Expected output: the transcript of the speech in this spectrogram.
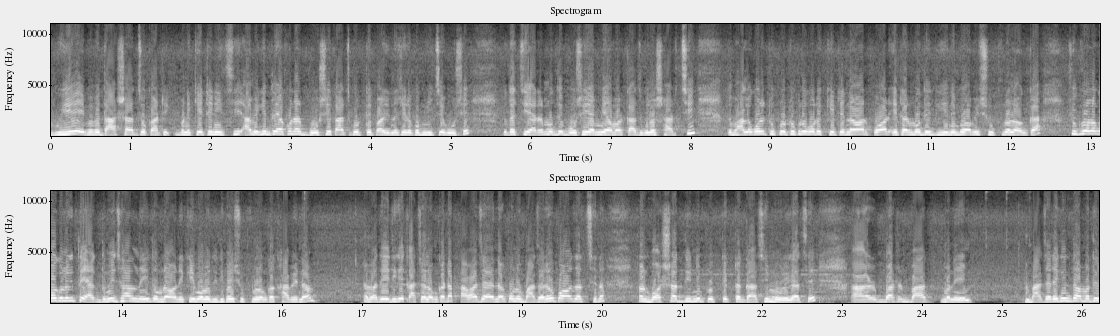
ধুয়ে এভাবে দা সাহায্য কাটি মানে কেটে নিচ্ছি। আমি কিন্তু এখন আর বসে কাজ করতে পারি না সেরকম নিচে বসে। তো তার চেয়ারের মধ্যে বসেই আমি আমার কাজগুলো সারছি। তো ভালো করে টুকরো টুকরো করে কেটে নেওয়ার পর এটার মধ্যে দিয়ে নেব আমি শুকনো লঙ্কা। শুকনো লঙ্কাগুলো কিন্তু একদমই ঝাল নেই। তোমরা অনেকেই বলো, দিদিভাই, শুকনো লঙ্কা খাবে না? আমাদের এদিকে কাঁচা লঙ্কাটা পাওয়া যায় না, কোনো বাজারেও পাওয়া যাচ্ছে না, কারণ বর্ষার দিনে প্রত্যেকটা গাছই মরে গেছে। আর মানে বাজারে কিন্তু আমাদের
